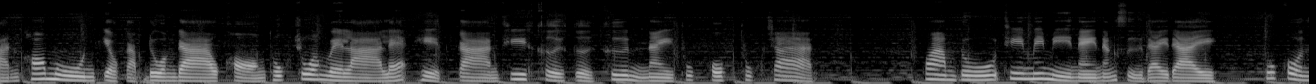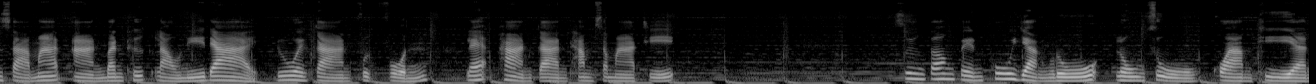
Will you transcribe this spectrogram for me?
านข้อมูลเกี่ยวกับดวงดาวของทุกช่วงเวลาและเหตุการณ์ที่เคยเกิดขึ้นในทุกภพทุกชาติ ความรู้ที่ไม่มีในหนังสือใด ๆ ทุกคนสามารถอ่านบันทึกเหล่านี้ได้ ด้วยการฝึกฝน และผ่านการทำสมาธิ ซึ่งต้องเป็นผู้อย่างรู้ลงสู่ความเพียร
